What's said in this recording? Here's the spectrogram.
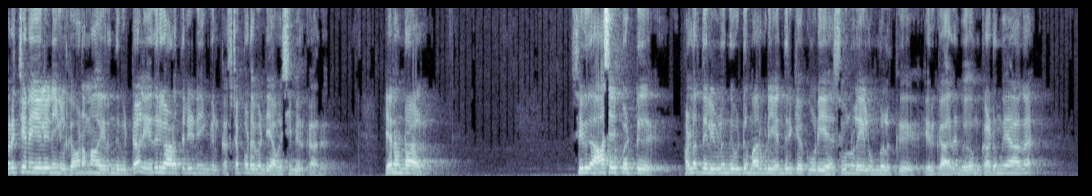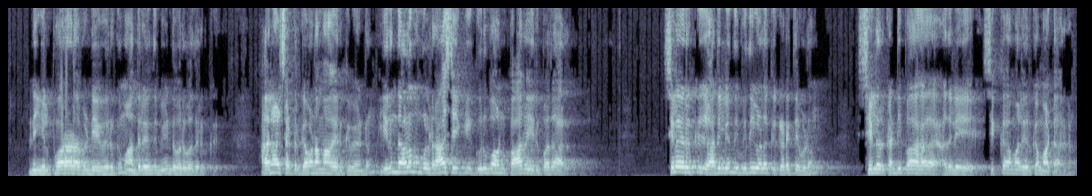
பிரச்சனையிலே நீங்கள் கவனமாக இருந்துவிட்டால் எதிர்காலத்திலே நீங்கள் கஷ்டப்பட வேண்டிய அவசியம் இருக்காது. ஏனென்றால் சிறிது ஆசைப்பட்டு பள்ளத்தில் விழுந்துவிட்டு மறுபடியும் எந்திரிக்கக்கூடிய சூழ்நிலையில் உங்களுக்கு இருக்காது. மிகவும் கடுமையாக நீங்கள் போராட வேண்டியவை இருக்கும். அதிலிருந்து மீண்டு வருவதற்கு. அதனால் சற்று கவனமாக இருக்க வேண்டும். இருந்தாலும் உங்கள் ராசிக்கு குருபவன் பார்வை இருப்பதால் சிலருக்கு அதிலிருந்து விதிவிலக்கு கிடைத்துவிடும். சிலர் கண்டிப்பாக அதிலே சிக்காமல் இருக்க மாட்டார்கள்.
